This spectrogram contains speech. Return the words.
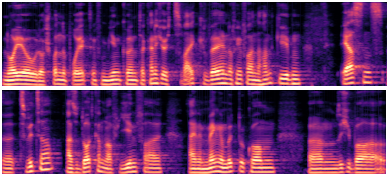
neue oder spannende Projekte informieren könnt, da kann ich euch zwei Quellen auf jeden Fall in der Hand geben. Erstens äh, Twitter, also dort kann man auf jeden Fall eine Menge mitbekommen, ähm, sich über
